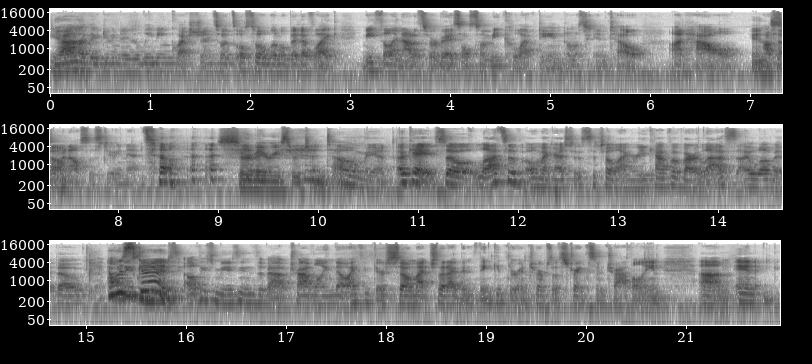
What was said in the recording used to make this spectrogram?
yeah. Know, are they doing a leading question? So it's also a little bit of like me filling out a survey. It's also me collecting almost intel on how, intel. how someone else is doing it. So survey research intel. Oh man. Okay, so lots of oh my gosh, it's such a long recap of our last. I love it though. It all was good. Mus- all these musings about traveling though. I think there's so much that I've been thinking through in terms of strengths in traveling, um, and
